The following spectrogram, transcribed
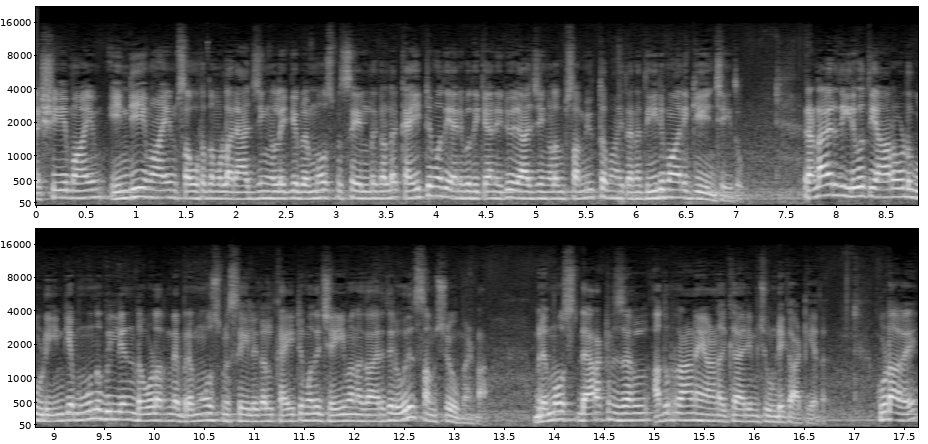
റഷ്യയുമായും ഇന്ത്യയുമായും സൗഹൃദമുള്ള രാജ്യങ്ങളിലേക്ക് ബ്രഹ്മോസ് മിസൈലുകളുടെ കയറ്റുമതി അനുവദിക്കാൻ ഇരു രാജ്യങ്ങളും സംയുക്തമായി തന്നെ തീരുമാനിക്കുകയും ചെയ്തു. രണ്ടായിരത്തി ഇരുപത്തി ആറോടുകൂടി ഇന്ത്യ മൂന്ന് ബില്യൺ ഡോളറിന്റെ ബ്രഹ്മോസ് മിസൈലുകൾ കയറ്റുമതി ചെയ്യുമെന്ന കാര്യത്തിൽ ഒരു സംശയവും വേണ്ട. ബ്രഹ്മോസ് ഡയറക്ടർ ജനറൽ അതുർ റാണയാണ് ഇക്കാര്യം ചൂണ്ടിക്കാട്ടിയത്. കൂടാതെ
